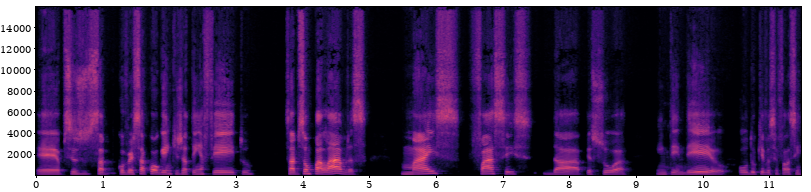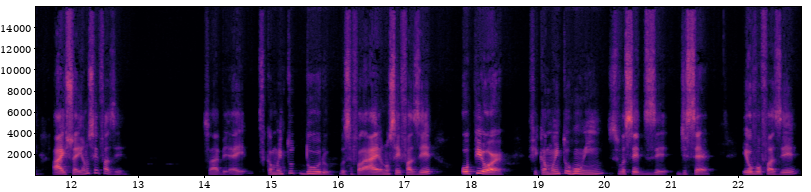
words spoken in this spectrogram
É, eu preciso sabe, conversar com alguém que já tenha feito. Sabe, são palavras mais fáceis da pessoa entender ou do que você fala assim, ah, isso aí eu não sei fazer. Sabe? Aí fica muito duro você falar, ah, eu não sei fazer, ou pior, fica muito ruim se você dizer, disser, eu vou fazer,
